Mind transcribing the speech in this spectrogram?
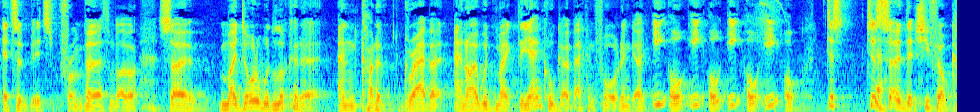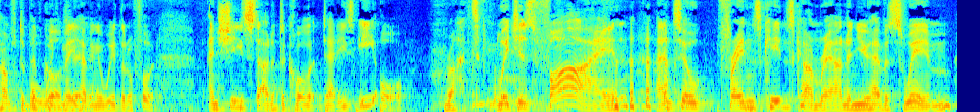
it's a, it's from birth and blah blah. blah. So my daughter would look at it and kind of grab it, and I would make the ankle go back and forward and go e o e o e o e o, just just so that she felt comfortable course, with me yeah, having yeah. a weird little foot. And she started to call it Daddy's Eeyore. Right. Which is fine until friends' kids come round and you have a swim,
